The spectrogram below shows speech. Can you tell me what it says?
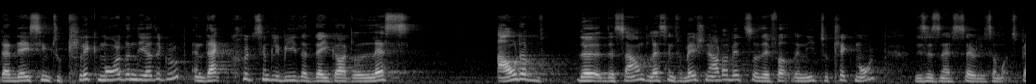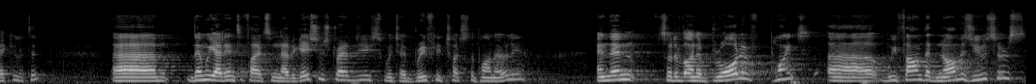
that they seemed to click more than the other group, and that could simply be that they got less out of the, the sound, less information out of it, so they felt the need to click more. This is necessarily somewhat speculative. Um, then we identified some navigation strategies, which I briefly touched upon earlier. And then, sort of on a broader point, uh, we found that novice users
